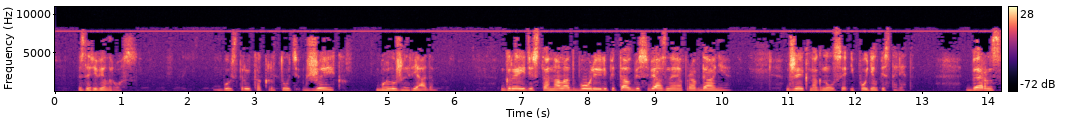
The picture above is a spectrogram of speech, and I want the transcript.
— заревел Рос. Быстрый, как ртуть, Джейк был уже рядом. Грейди стонал от боли и лепетал бессвязное оправдание. Джейк нагнулся и поднял пистолет. Бернс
